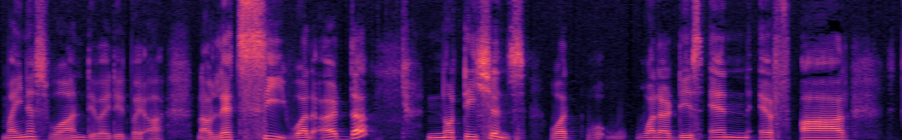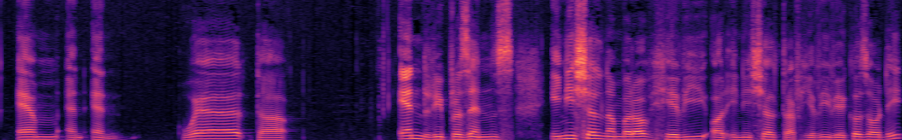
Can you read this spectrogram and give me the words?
minus 1 divided by R. Now let's see what are the notations. What what are these N, F, R, M and N? Where the n represents initial number of heavy or initial traffic heavy vehicles or the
